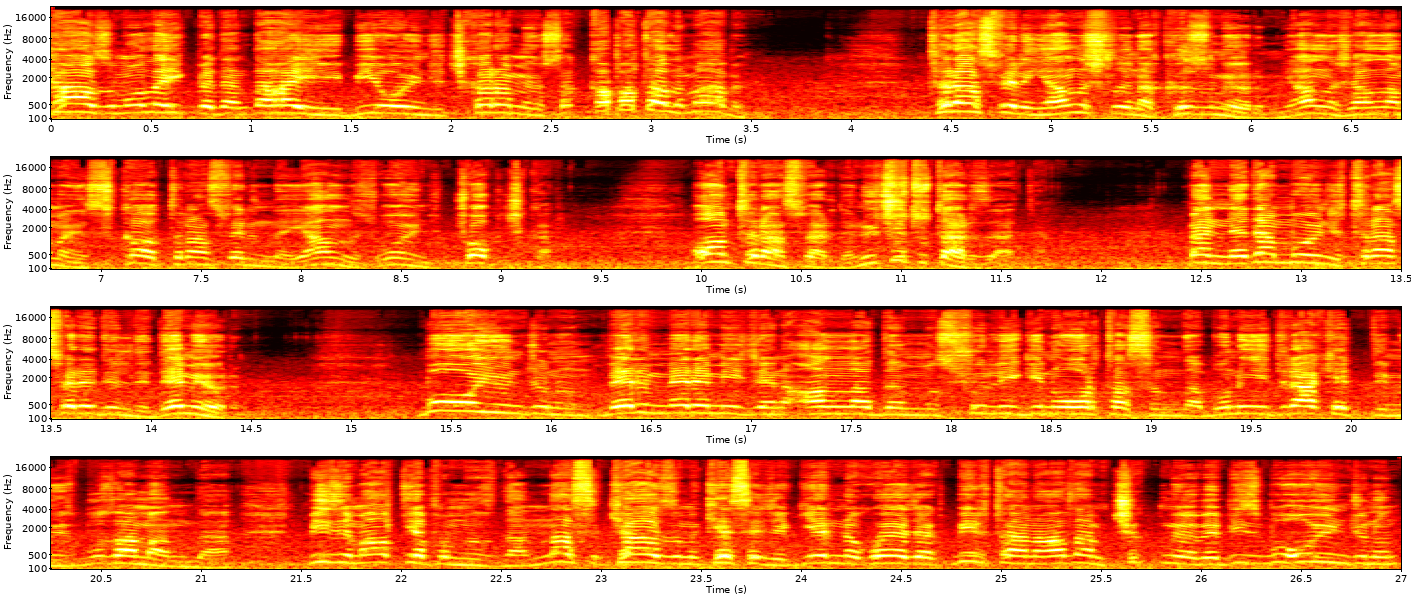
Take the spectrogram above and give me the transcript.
Kazım Olayıkbe'den daha iyi bir oyuncu çıkaramıyorsak kapatalım abi. Transferin yanlışlığına kızmıyorum. Yanlış anlamayın. Scout transferinde yanlış oyuncu çok çıkar. 10 transferden 3'ü tutar zaten. Ben neden bu oyuncu transfer edildi demiyorum. Bu oyuncunun verim veremeyeceğini anladığımız şu ligin ortasında bunu idrak ettiğimiz bu zamanda bizim altyapımızdan nasıl Kazım'ı kesecek yerine koyacak bir tane adam çıkmıyor ve biz bu oyuncunun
